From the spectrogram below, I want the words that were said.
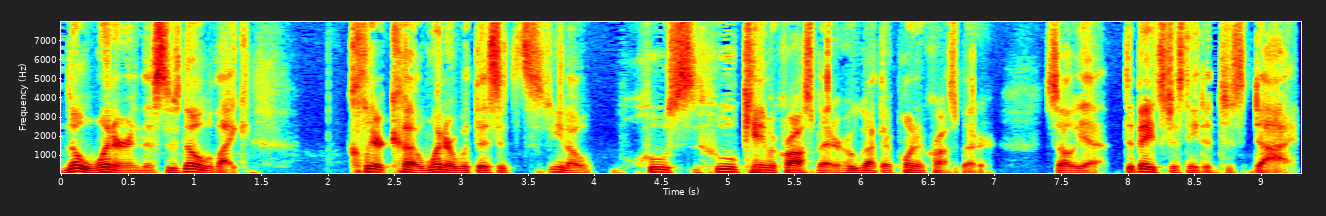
no winner in this. There's no like clear cut winner with this. It's you know who's who came across better, who got their point across better. So yeah, debates just need to just die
